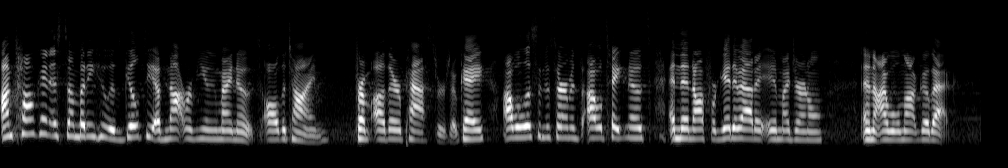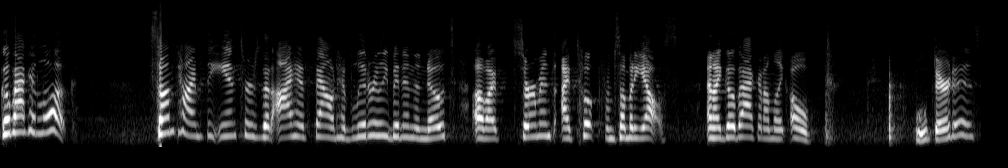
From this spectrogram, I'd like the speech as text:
I'm talking as somebody who is guilty of not reviewing my notes all the time from other pastors, okay? I will listen to sermons, I will take notes, and then I'll forget about it in my journal and I will not go back. Go back and look. Sometimes the answers that I have found have literally been in the notes of sermons I took from somebody else. And I go back and I'm like, oh, whoop, there it is.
